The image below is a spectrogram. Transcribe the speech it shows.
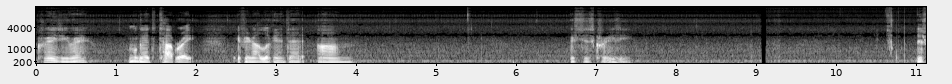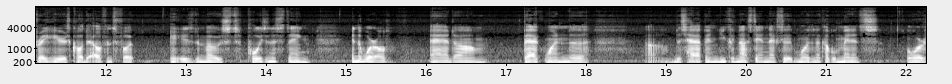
Crazy, right? I'm looking at the top right. If you're not looking at that, um, it's just crazy. This right here is called the elephant's foot. It is the most poisonous thing in the world. And um, back when the um, this happened, you could not stand next to it more than a couple minutes or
